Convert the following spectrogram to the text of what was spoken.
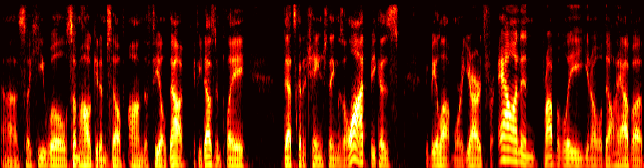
Uh, so he will somehow get himself on the field. Now, if he doesn't play, that's going to change things a lot because there'll be a lot more yards for Allen, and probably you know they'll have a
